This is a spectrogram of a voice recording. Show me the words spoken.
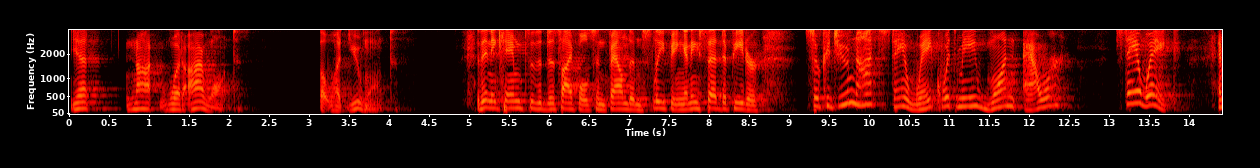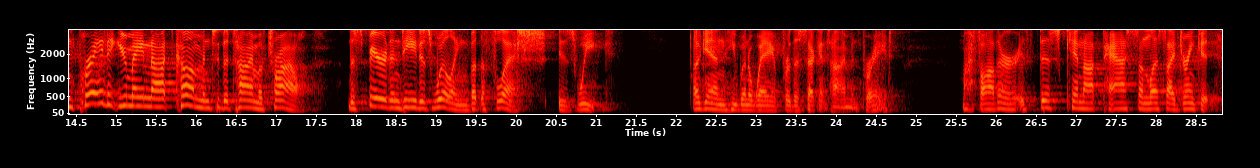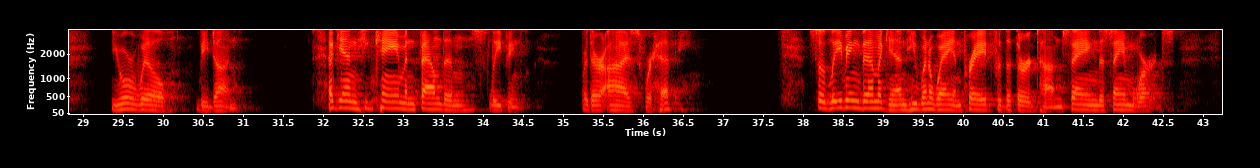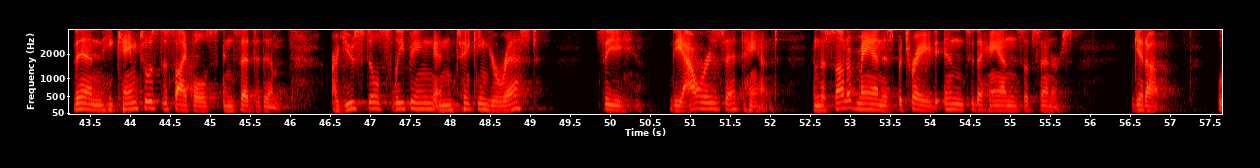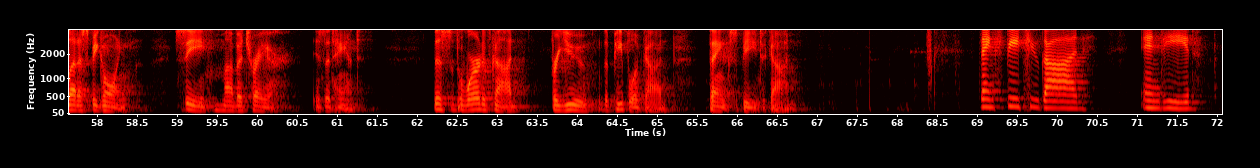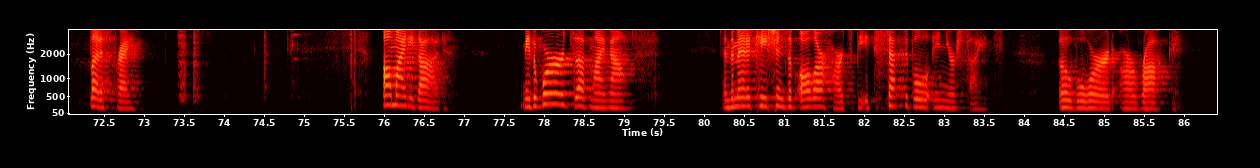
Yet not what I want, but what you want. Then he came to the disciples and found them sleeping, and he said to Peter, So could you not stay awake with me one hour? Stay awake and pray that you may not come into the time of trial. The spirit indeed is willing, but the flesh is weak. Again, he went away for the second time and prayed, My father, if this cannot pass unless I drink it, your will be done. Again, he came and found them sleeping, for their eyes were heavy. So, leaving them again, he went away and prayed for the third time, saying the same words. Then he came to his disciples and said to them, Are you still sleeping and taking your rest? See, the hour is at hand, and the Son of Man is betrayed into the hands of sinners. Get up, let us be going. See, my betrayer is at hand. This is the word of God for you, the people of God. Thanks be to God. Thanks be to God, indeed. Let us pray. Almighty God, may the words of my mouth and the meditations of all our hearts be acceptable in your sight, O Lord, our rock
